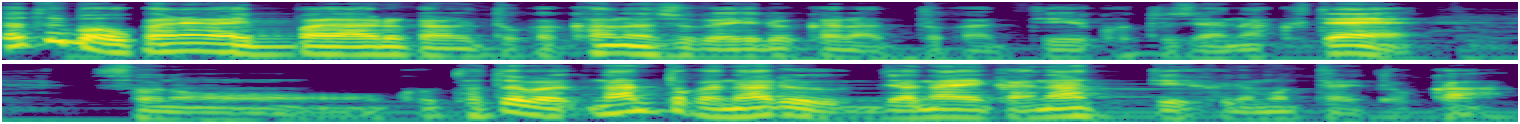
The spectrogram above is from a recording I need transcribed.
例えばお金がいっぱいあるからとか、彼女がいるからとかっていうことじゃなくて、その、例えばなんとかなるんじゃないかなっていうふうに思ったりとか、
